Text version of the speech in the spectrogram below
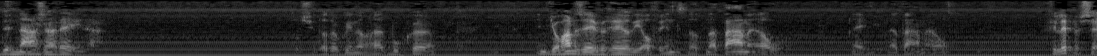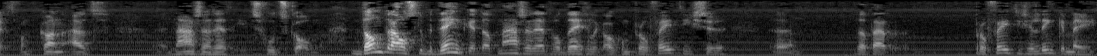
De Nazarener. Zoals je dat ook in het boek uh, in Johannes Evangelie al vindt, dat Nathanael, nee niet Nathanael, Filippus zegt van kan uit Nazareth iets goeds komen. Dan trouwens te bedenken dat Nazareth wel degelijk ook een profetische, dat daar profetische linken mee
